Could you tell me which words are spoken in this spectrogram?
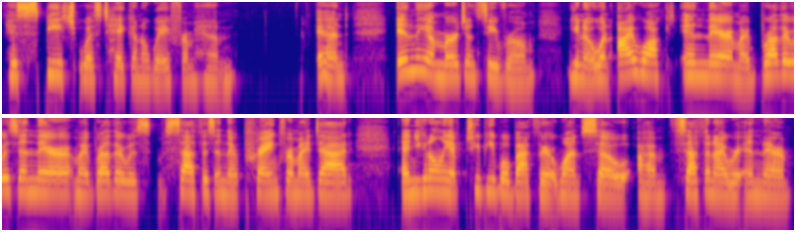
his speech was taken away from him and in the emergency room, you know, when I walked in there, my brother was in there. My brother was, Seth is in there praying for my dad. And you can only have two people back there at once. So um, Seth and I were in there.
